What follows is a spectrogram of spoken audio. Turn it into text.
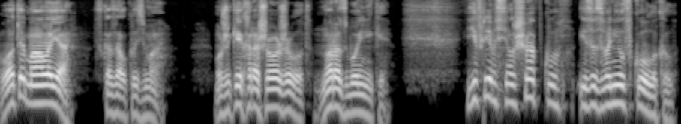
Вот и малая, — сказал Кузьма. — Мужики хорошо живут, но разбойники. Ефрем снял шапку и зазвонил в колокол.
